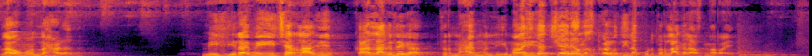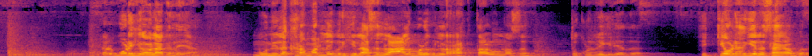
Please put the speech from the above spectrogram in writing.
लाव म्हणलं हळद. मी हिला मी विचारला आधी काय लागले का? तर नाही म्हणली. मला हिच्या चेहऱ्यावरच कळलं तिला कुठं तर लागला असणार आहे. तर गुडघ्यावं लागलं या. मुनीला खरं म्हटलं बरं हिला असं लाल भडक रक्ताळून असं तुकडं निघले ही केवढ्यात गेलं सांगा बरं.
